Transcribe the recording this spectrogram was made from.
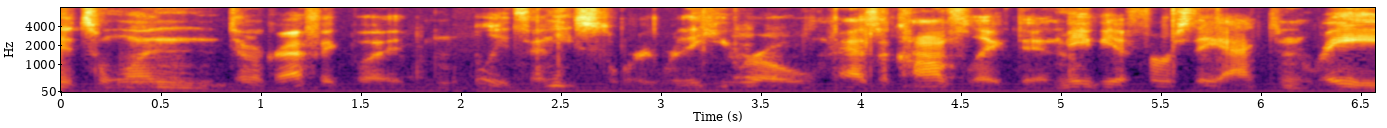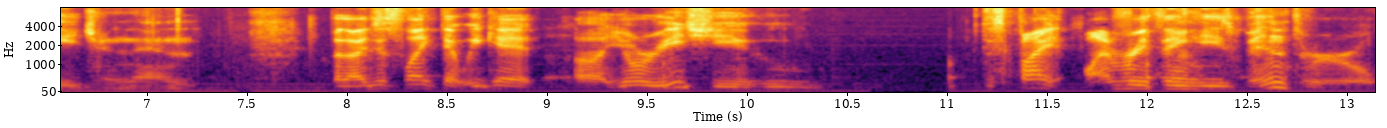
it to one demographic, but really, it's any story where the hero has a conflict, and maybe at first they act in rage, and then but I just like that we get uh, Yoriichi, who, despite everything he's been through,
